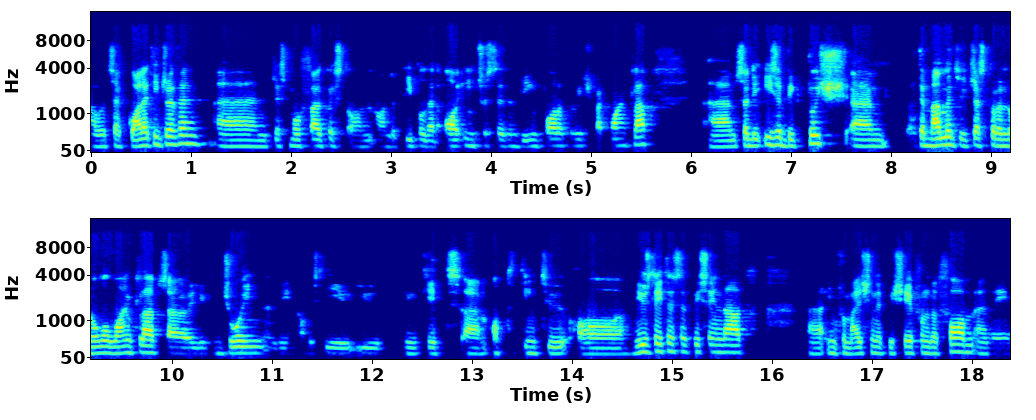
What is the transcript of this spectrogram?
I would say quality driven and just more focused on, on the people that are interested in being part of the Ridgeback Wine Club. Um, so there is a big push. Um, at the moment, we've just got a normal wine club, so you can join, and then obviously you you, you get um, opted into our newsletters that we send out, uh, information that we share from the farm, and then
